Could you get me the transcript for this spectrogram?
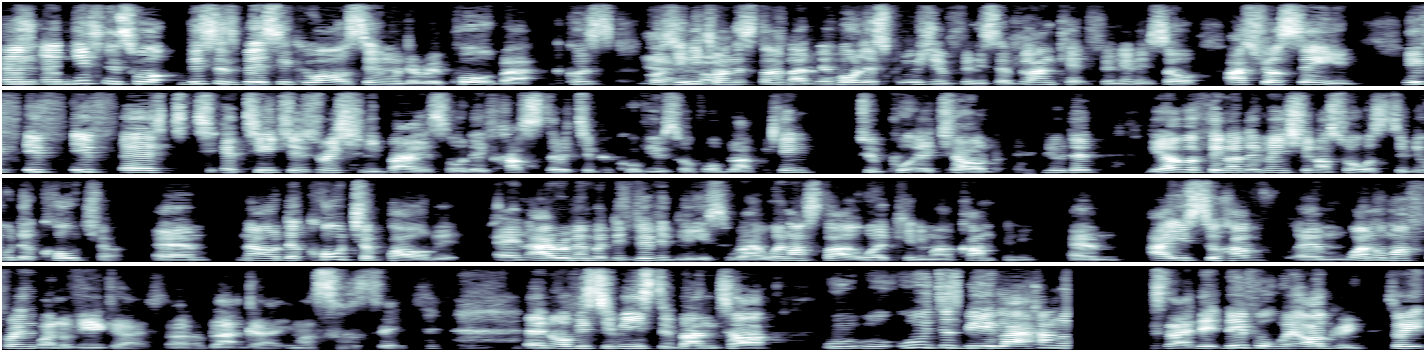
and, and this is what this is basically what I was saying with the report back because because Yeah, you need to understand that the whole exclusion thing is a blanket thing, isn't it? So as you're saying, if if if a, t- a teacher is racially biased or they have stereotypical views of what black people to put a child included. The other thing that they mentioned as well was to do with the culture. Um, now the culture part of it, and I remember this vividly. Is like when I started working in my company, um, I used to have um one of my friends, one of you guys, a black guy, you must well say, and obviously we used to banter. We'll, we'll, we'll just be like, it's like they, they thought we're arguing. So it,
